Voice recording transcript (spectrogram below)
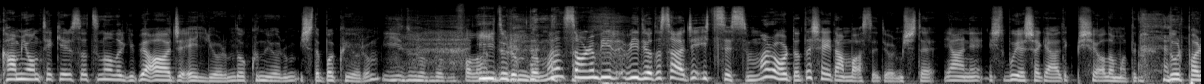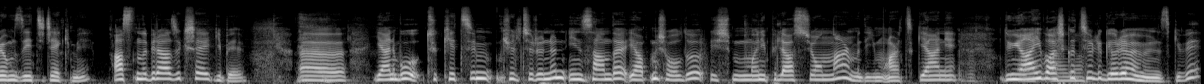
kamyon tekeri satın alır gibi ağacı elliyorum, dokunuyorum, işte bakıyorum. İyi durumda mı falan. İyi durumda mı? Sonra bir videoda sadece iç sesim var. Orada da şeyden bahsediyorum işte. Yani işte bu yaşa geldik bir şey alamadık. Dur paramız yetecek mi? Aslında birazcık şey gibi e, yani bu tüketim kültürünün insanda yapmış olduğu iş manipülasyonlar mı diyeyim artık yani evet. dünyayı başka Aynen. türlü göremememiz gibi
